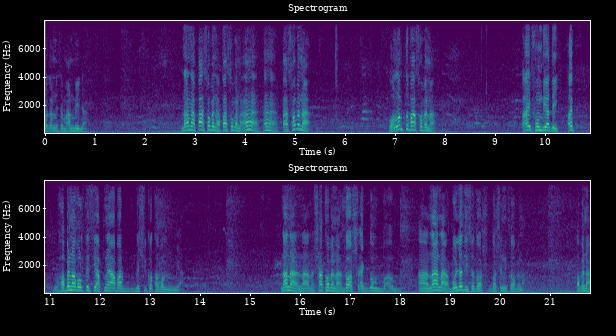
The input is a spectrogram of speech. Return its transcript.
টাকার নিচে মানবেই না। না না, পাস হবে না, পাস হবে না। হ্যাঁ হ্যাঁ পাস হবে না। বললাম তো পাস হবে না। এই, ফোন দিয়া দেই। এই, হবে না বলতেছি, আপনি আবার বেশি কথা বলেন মিয়া। না না না না, সাত হবে না, দশ, একদম না না, বইলা দিছে, দশ, দশের নিচে হবে না। হবে না।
